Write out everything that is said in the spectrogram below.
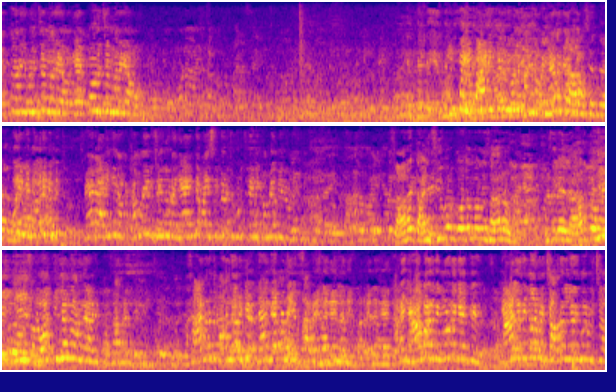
എത്ര മണിക്ക് വിളിച്ചെന്നറിയാമോ? എപ്പോ വിളിച്ചെന്നറിയാമോ? ഇപ്പൊ. ഒരു മിനിറ്റ് ഒരു മിനിറ്റ്. അടിക്കുന്നുണ്ട് കംപ്ലൈന്റ് ചെയ്തൂടെ ഞാൻ എന്റെ പൈസ എടുത്ത് കൊടുത്തിട്ട് എനിക്ക് കംപ്ലൈന്റ് ചെയ്തൂടെ? സാറേ കൺസ്യൂമർ കോർട്ട് എന്നുള്ള സാധനമുണ്ട്. മനസ്സിലായില്ല? ആർക്കും പറഞ്ഞാൽ ഞാൻ കേട്ടോ സാറേ. ഞാൻ പറഞ്ഞ നിങ്ങളോട് കേക്ക്. ഞാൻ നിങ്ങളെ വിളിച്ചു അവരല്ലേ നിങ്ങൾ വിളിച്ചോ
